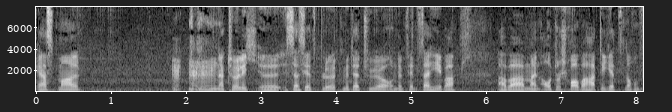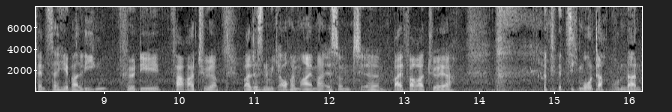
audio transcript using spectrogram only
erstmal, natürlich äh, ist das jetzt blöd mit der Tür und dem Fensterheber, Aber mein Autoschrauber hatte jetzt noch einen Fensterheber liegen für die Fahrertür, weil es nämlich auch im Eimer ist. Und äh, Beifahrertür, ja, wird sich Montag wundern,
